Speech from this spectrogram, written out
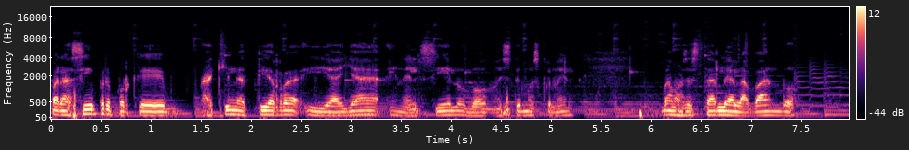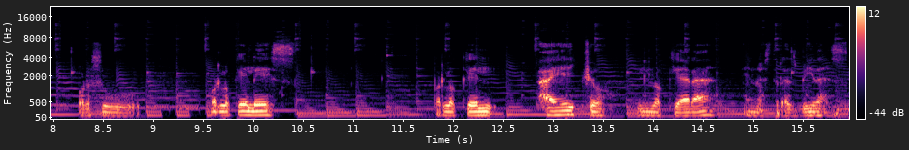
Para siempre porque aquí en la tierra y allá en el cielo donde estemos con Él vamos a estarle alabando por su por lo que Él es, por lo que Él ha hecho y lo que hará en nuestras vidas.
